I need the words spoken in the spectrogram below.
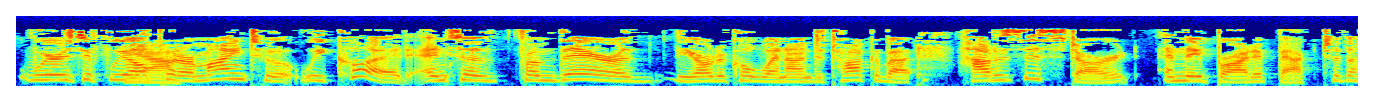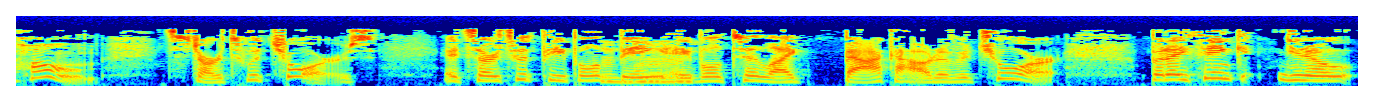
Whereas if we all put our mind to it, we could. And so from there, the article went on to talk about how does this start? And they brought it back to the home. It starts with chores. It starts with people mm-hmm. being able to like back out of a chore. But I think, you know,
